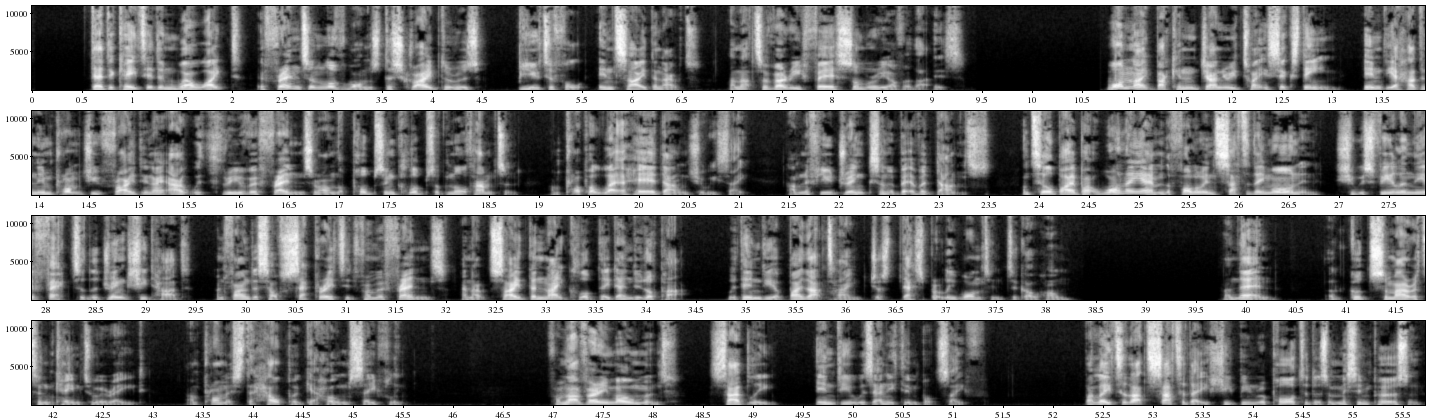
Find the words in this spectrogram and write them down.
Dedicated and well liked, her friends and loved ones described her as beautiful inside and out, and that's a very fair summary of her, that is. One night back in January 2016, India had an impromptu Friday night out with three of her friends around the pubs and clubs of Northampton and proper let her hair down, shall we say, having a few drinks and a bit of a dance, until by about 1am the following Saturday morning she was feeling the effects of the drink she'd had and found herself separated from her friends and outside the nightclub they'd ended up at, with India by that time just desperately wanting to go home. And then a good Samaritan came to her aid and promised to help her get home safely. From that very moment, Sadly, India was anything but safe. By later that Saturday, she'd been reported as a missing person,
